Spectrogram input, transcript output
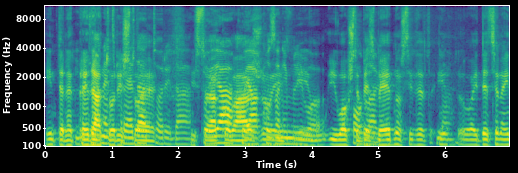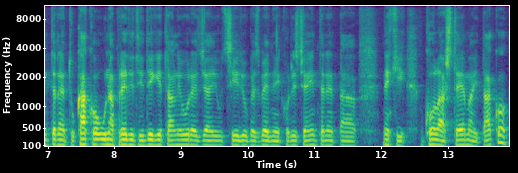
internet, Internet predatori, što je predatori, da. isto jako, jako, važno. jako i- zanimljivo I, i uopšte poglavlje. bezbednost i, de, i ovaj, dece na internetu, kako unaprediti digitalni uređaj u cilju bezbednije korišćenja interneta, neki kolaž tema i tako.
